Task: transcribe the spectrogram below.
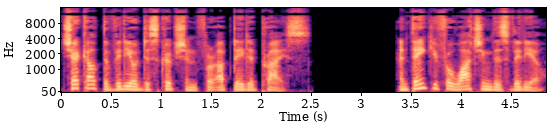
Check out the video description for updated price. And thank you for watching this video.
